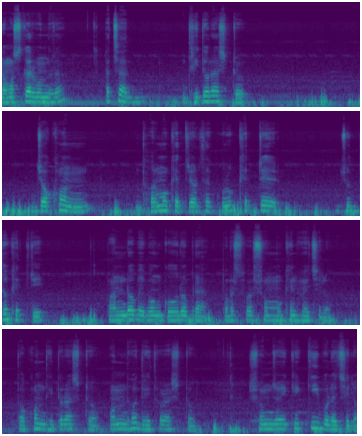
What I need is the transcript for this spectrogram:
নমস্কার বন্ধুরা। আচ্ছা ধৃতরাষ্ট্র যখন ধর্মক্ষেত্রে অর্থাৎ কুরুক্ষেত্রের যুদ্ধক্ষেত্রে পাণ্ডব এবং কৌরবরা পরস্পর সম্মুখীন হয়েছিল, তখন ধৃতরাষ্ট্র, অন্ধ ধৃতরাষ্ট্র সঞ্জয়কে কি বলেছিল?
